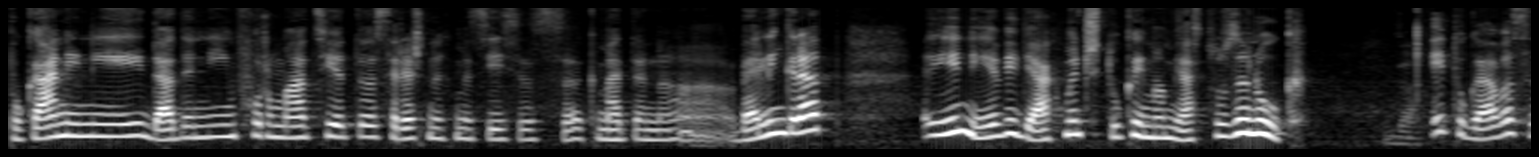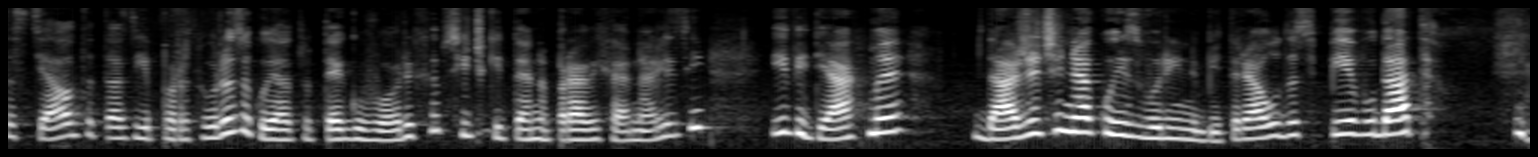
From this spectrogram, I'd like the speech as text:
покани ни, даде ни информацията, срещнахме си с кмета на Велинград и ние видяхме, че тук има място за наука. И тогава с цялата тази апаратура, за която те говориха, всички те направиха анализи и видяхме, даже, че някои извори не би трябвало да се пие водата.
